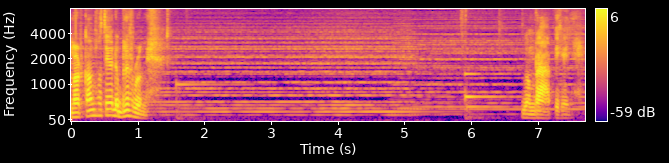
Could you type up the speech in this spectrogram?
Menurut kamu fotonya udah bener belum ya? Belum rapi kayaknya.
